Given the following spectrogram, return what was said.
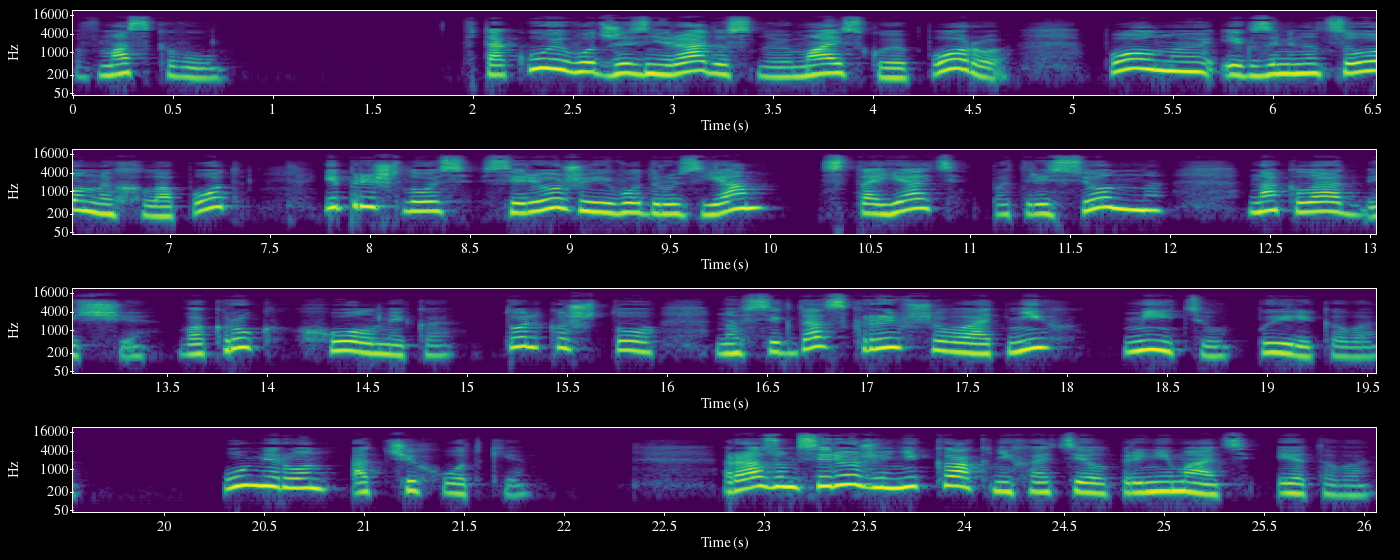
в Москву. В такую вот жизнерадостную майскую пору, полную экзаменационных хлопот, и пришлось Сереже и его друзьям стоять потрясенно на кладбище вокруг холмика, только что навсегда скрывшего от них Митю Пырикова. Умер он от чехотки. Разум Сережи никак не хотел принимать этого.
